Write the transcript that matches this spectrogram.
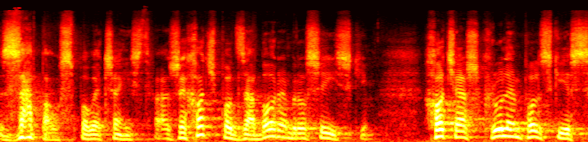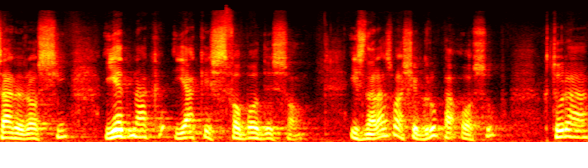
zapał społeczeństwa, że choć pod zaborem rosyjskim, chociaż królem Polski jest car Rosji, jednak jakieś swobody są. I znalazła się grupa osób, która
